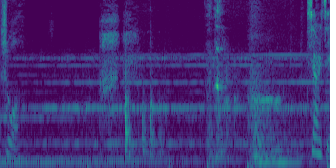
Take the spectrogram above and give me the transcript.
是我。夏儿姐，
